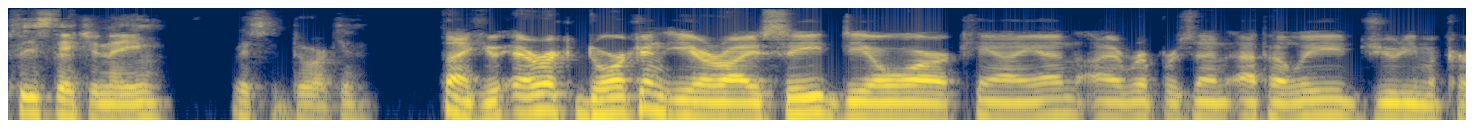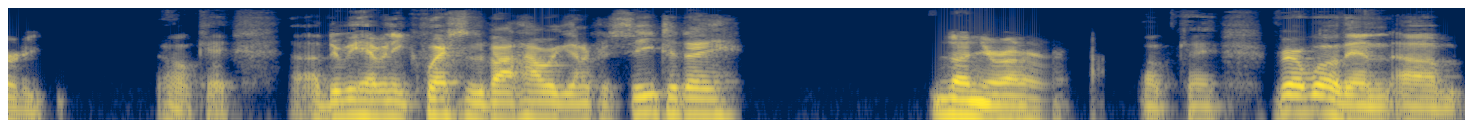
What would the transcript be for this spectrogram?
Please state your name, Mr. Dorkin. Thank you. Eric Dorkin, E-R-I-C-D-O-R-K-I-N. I represent Appellee Judy McCurdy. Okay. Uh, do we have any questions about how we're going to proceed today? None, Your Honor. Okay. Very well, then. Um,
